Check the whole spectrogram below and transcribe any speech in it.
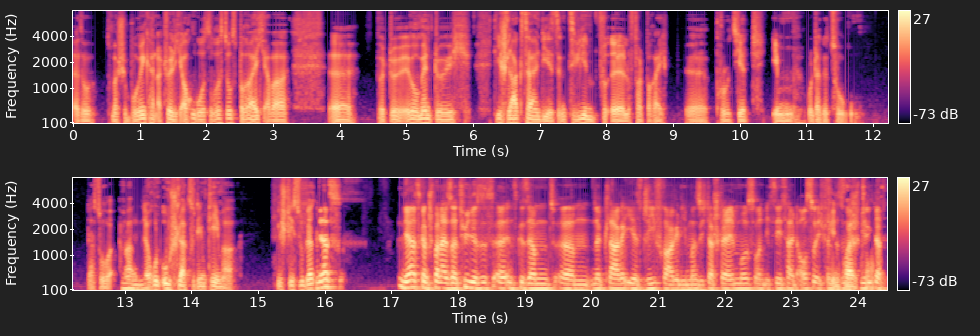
Also zum Beispiel Boeing hat natürlich auch einen großen Rüstungsbereich, aber äh, wird im Moment durch die Schlagzeilen, die es im zivilen äh, Luftfahrtbereich äh, produziert, eben untergezogen. Das so mhm. der Rundumschlag zu dem Thema. Wie stehst du dazu? Das, ja, ist ganz spannend. Also natürlich ist es äh, insgesamt ähm, 'ne klare ESG-Frage, die man sich da stellen muss. Und ich sehe es halt auch so. Ich finde es immer schwierig, dass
